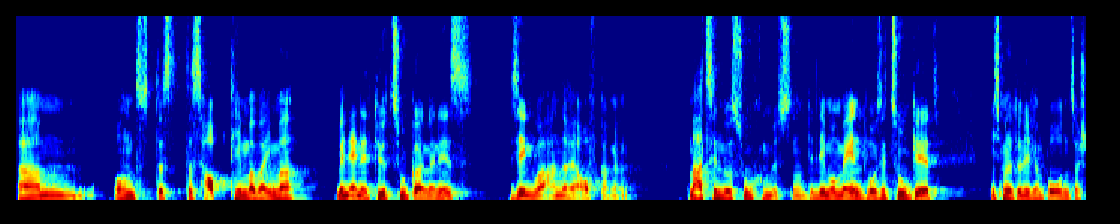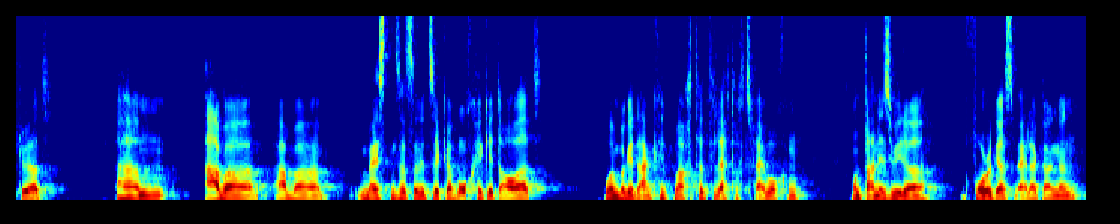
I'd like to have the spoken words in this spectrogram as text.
Ähm, und das, das Hauptthema war immer, wenn eine Tür zugegangen ist, ist irgendwo eine andere aufgegangen. Man hat sie nur suchen müssen. Und in dem Moment, wo sie zugeht, ist man natürlich am Boden zerstört. Ähm, aber, aber meistens hat es dann circa eine Woche gedauert, wo man Gedanken gemacht hat, vielleicht auch zwei Wochen. Und dann ist wieder Vollgas weitergegangen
